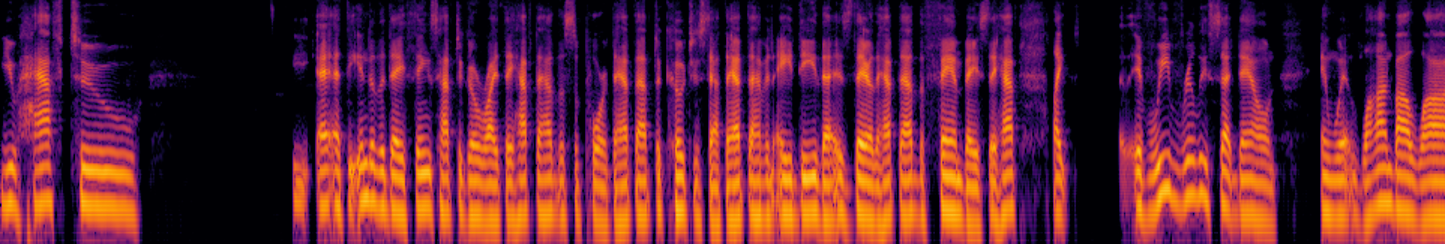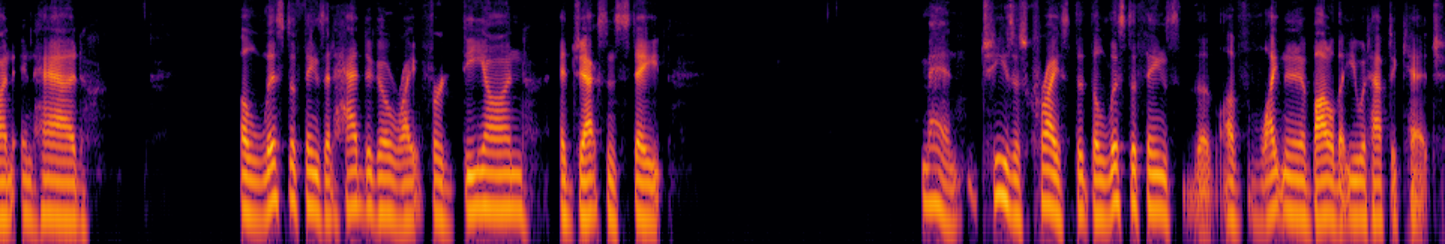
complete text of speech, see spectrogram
you have to at the end of the day things have to go right. They have to have the support. They have to have the coaching staff. They have to have an ad that is there. They have to have the fan base. They have like if we really sat down and went line by line and had a list of things that had to go right for Deion at Jackson State man, Jesus Christ, the, the list of things the, of lightning in a bottle that you would have to catch.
